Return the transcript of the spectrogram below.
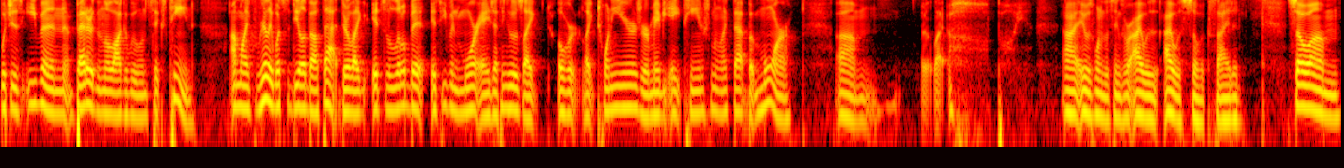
which is even better than the Lagavulin 16. I'm like, really? What's the deal about that? They're like, it's a little bit, it's even more age. I think it was like over like 20 years or maybe 18 or something like that, but more. Um, like. Oh, uh, it was one of those things where I was I was so excited. So um,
